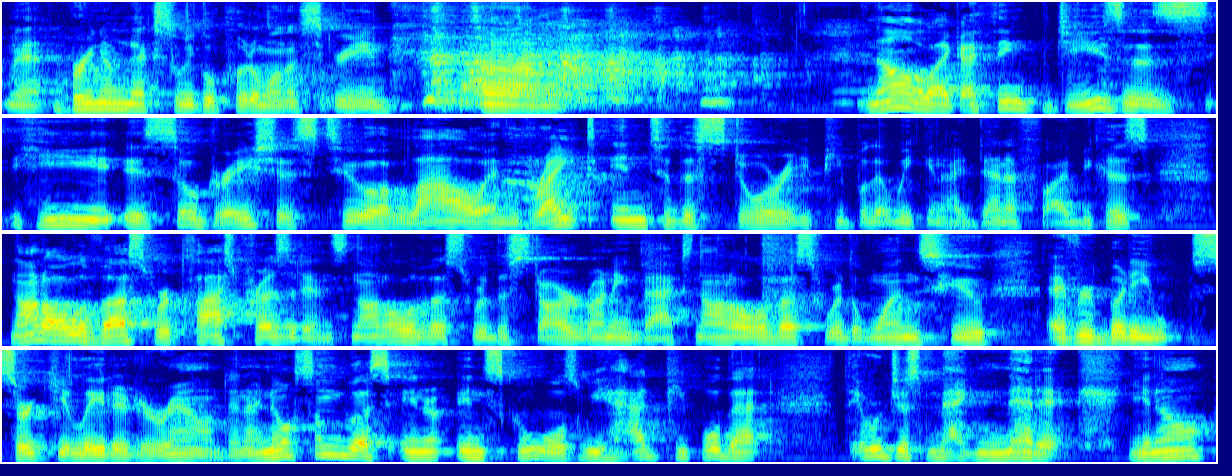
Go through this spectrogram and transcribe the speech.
Man, bring him next week. We'll put him on the screen. Um, no, like I think Jesus, he is so gracious to allow and write into the story people that we can identify because not all of us were class presidents. Not all of us were the star running backs. Not all of us were the ones who everybody circulated around. And I know some of us in, in schools, we had people that they were just magnetic, you know?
